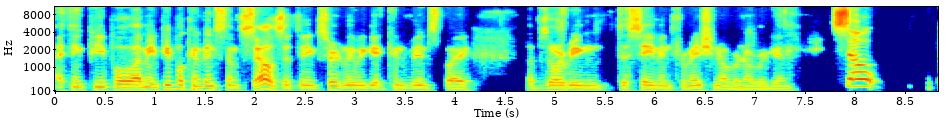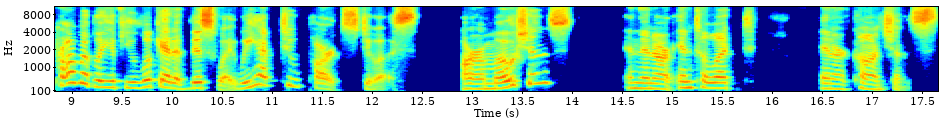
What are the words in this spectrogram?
I think people, I mean, people convince themselves of things. Certainly, we get convinced by absorbing the same information over and over again. So, probably if you look at it this way, we have two parts to us our emotions and then our intellect and our conscience.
